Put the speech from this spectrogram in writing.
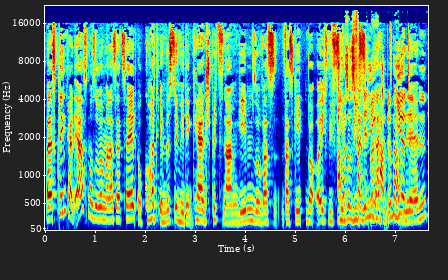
Weil das klingt halt erstmal so, wenn man das erzählt, oh Gott, ihr müsst irgendwie den Kerlen Spitznamen geben, so was, was geht denn bei euch, wie viel, Aber sonst wie viele halt habt den ihr denn?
